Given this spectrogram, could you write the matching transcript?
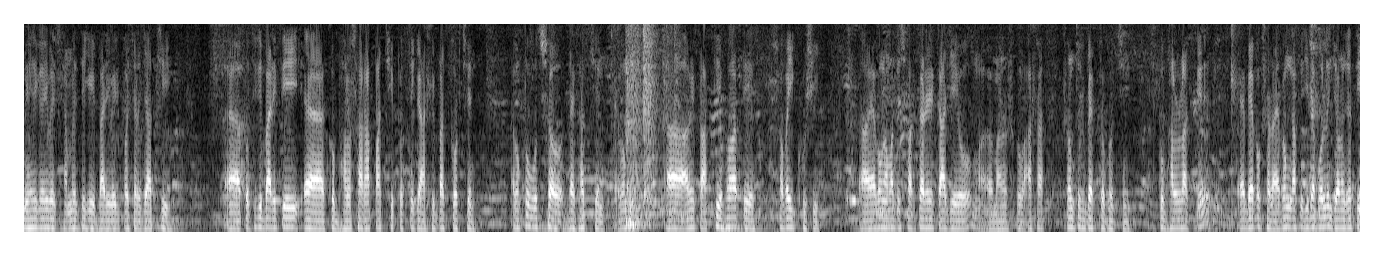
মেহেরগাড়ির সামনে থেকে বাড়ি বাড়ি প্রচারে যাচ্ছি। প্রতিটি বাড়িতেই খুব ভালো সাড়া পাচ্ছি, প্রত্যেকে আশীর্বাদ করছেন এবং খুব উৎসাহ দেখাচ্ছেন এবং আমি প্রার্থী হওয়াতে সবাই খুশি। এবং আমাদের সরকারের কাজেও মানুষ খুব আশা, সন্তোষ ব্যক্ত করছেন। খুব ভালো লাগছে ব্যাপক সারা এবং আপনি যেটা বললেন, জনজাতি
